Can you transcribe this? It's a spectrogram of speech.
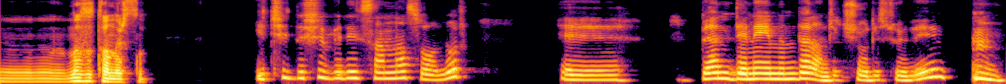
ıı, nasıl tanırsın? İçi dışı bir insan nasıl olur? Eee, ben deneyimimden ancak şöyle söyleyeyim.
